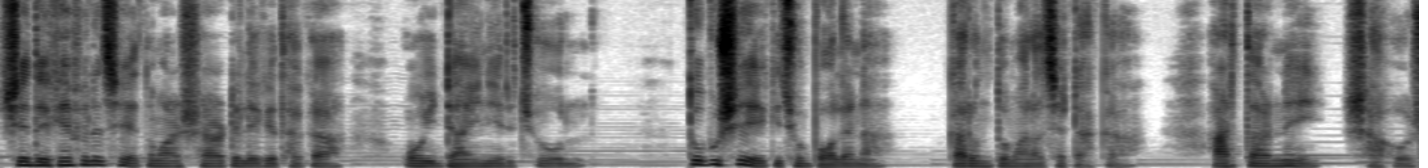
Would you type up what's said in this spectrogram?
সে দেখে ফেলেছে তোমার শার্টে লেগে থাকা ওই ডাইনির চুল। তবু সে কিছু বলে না, কারণ তোমার আছে টাকা, আর তার নেই সাহস।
